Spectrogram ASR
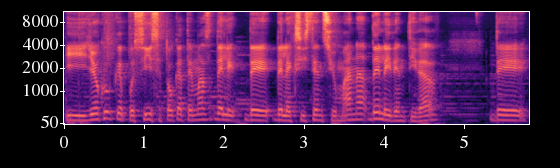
Y yo creo que pues sí, se toca temas de, de- la existencia humana, de la identidad, de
